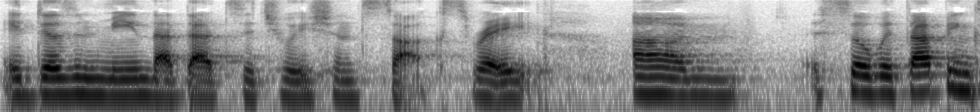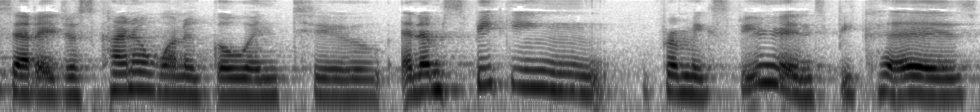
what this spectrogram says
it doesn't mean that that situation sucks right? Um, so with that being said i just kind of want to go into and i'm speaking from experience because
